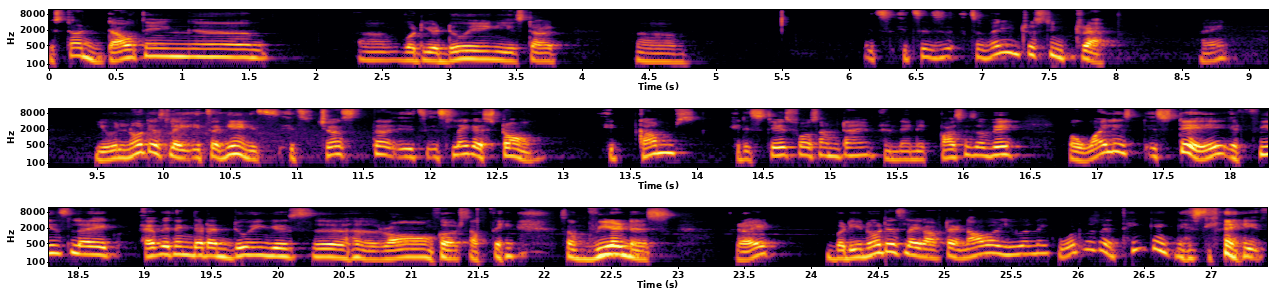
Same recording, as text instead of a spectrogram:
You start doubting um, uh, what you're doing. You start um, it's, it's, it's a very interesting trap right you will notice like it's again it's it's just the it's, it's like a storm. It comes it stays for some time and then it passes away. But while it, stay it feels like everything that i'm doing is uh, wrong or something some weirdness right? But you notice like after an hour you were like what was i thinking? It's like it,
